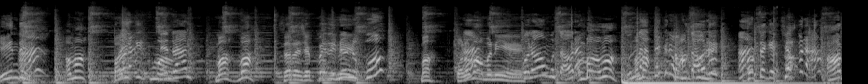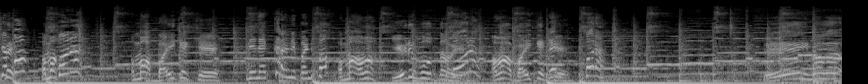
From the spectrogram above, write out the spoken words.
ఏంది అమ్మా బైక్ ఎక్కు, మా. నేను రాను. మా మా సరే చెప్పేది నేను. నువ్వు? మా పొలం ఆ? అమ్మని పొలం అమ్ముతావురా? అమ్మా అమ్మా ఉన్న అమ్మా, దగ్గర అమ్ముతావురా? ఆ? కొట్టకే. చెప్పరా? ఆపే. చెప్పు. అమ్మా పోరా. అమ్మా బైక్ ఎక్కే నేను ఎక్కరా నీ బండి పో అమ్మా అమ్మా ఏడికి పోతున్నావు పోరా. అమ్మా బైక్ ఎక్కే పోరా ఏ ఇన్నో కదా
